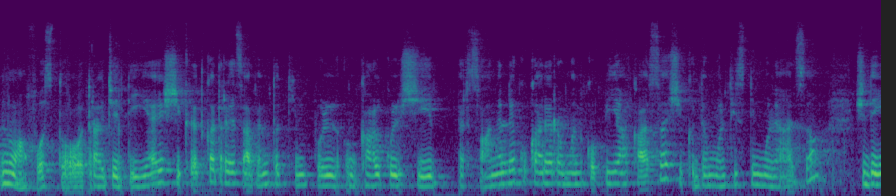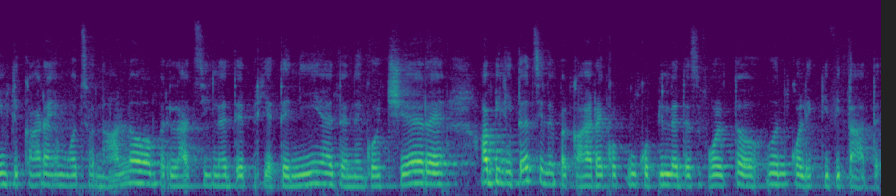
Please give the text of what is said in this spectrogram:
nu a fost o tragedie și cred că trebuie să avem tot timpul în calcul și persoanele cu care rămân copiii acasă și cât de mult îi stimulează și de implicarea emoțională, relațiile de prietenie, de negociere, abilitățile pe care un copil le dezvoltă în colectivitate.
